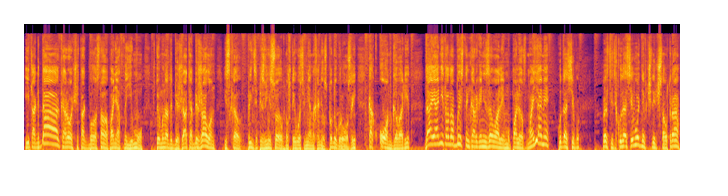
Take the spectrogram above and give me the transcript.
И тогда, короче, так было стало понятно ему, что ему надо бежать. А бежал он, искал, в принципе, из Венесуэлы, потому что его семья находилась под угрозой, как он говорит. Да, и они тогда быстренько организовали ему полет в Майами, куда сегодня, простите, куда сегодня в 4 часа утра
